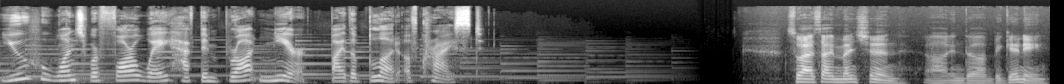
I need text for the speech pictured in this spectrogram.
you who once were far away have been brought near by the blood of Christ. So, as I mentioned uh, in the beginning,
